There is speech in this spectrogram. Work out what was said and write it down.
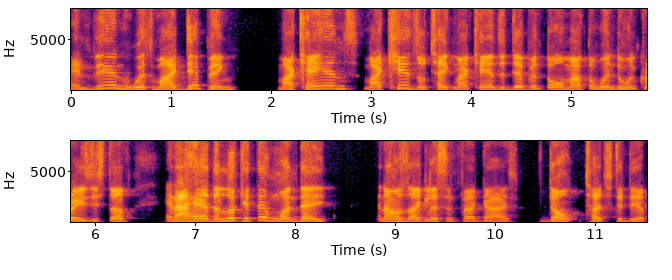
And then with my dipping, my cans, my kids will take my cans of dip and throw them out the window and crazy stuff. And I had to look at them one day, and I was like, "Listen, fat guys, don't touch the dip.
